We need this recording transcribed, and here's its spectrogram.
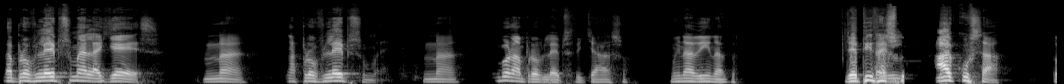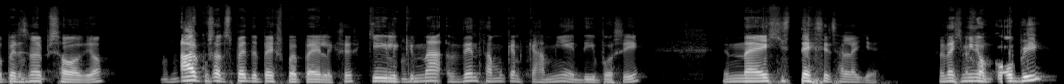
να προβλέψουμε αλλαγές. Ναι, Να προβλέψουμε. ναι. Δεν μπορώ να προβλέψω δικιά σου. Μου είναι αδύνατο. Γιατί θα Θέλ- σου άκουσα το περσινό επεισόδιο, Μμμ. άκουσα τους πέντε παίκτες που επέλεξες και ειλικρινά δεν θα μου έκανε καμία εντύπωση να έχεις τέσσερις αλλαγές. Πρέπει να έχει μείνει Έχω- ο Κόμπι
